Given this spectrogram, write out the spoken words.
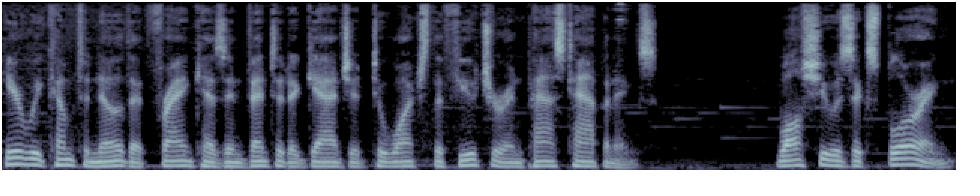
Here we come to know that Frank has invented a gadget to watch the future and past happenings. While she was exploring,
